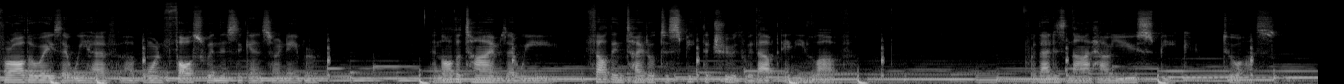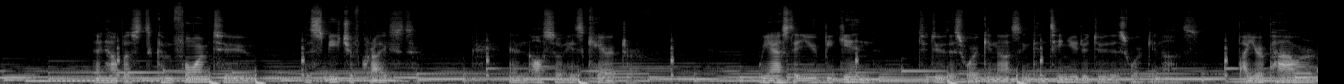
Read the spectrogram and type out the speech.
for all the ways that we have uh, borne false witness against our neighbor, and all the times that we felt entitled to speak the truth without any love. That is not how you speak to us. And help us to conform to the speech of Christ and also his character. We ask that you begin to do this work in us and continue to do this work in us by your power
